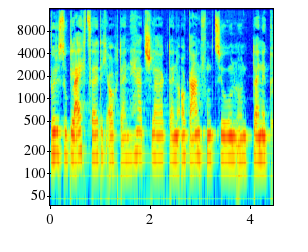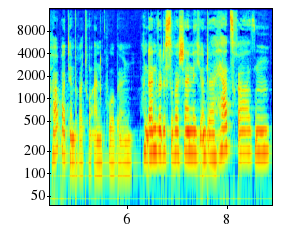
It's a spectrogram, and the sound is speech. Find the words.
würdest du gleichzeitig auch deinen Herzschlag, deine Organfunktion und deine Körpertemperatur ankurbeln. Und dann würdest du wahrscheinlich unter Herzrasen,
